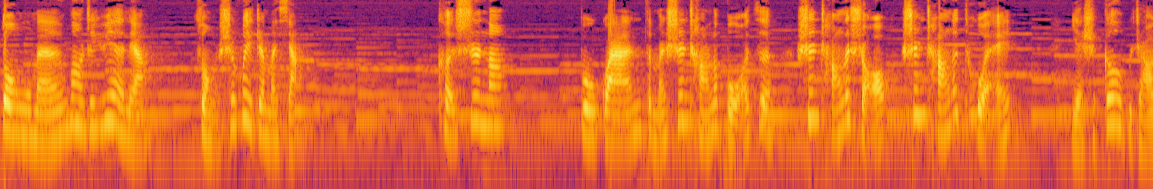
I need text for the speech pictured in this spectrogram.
动物们望着月亮，总是会这么想。可是呢，不管怎么伸长了脖子、伸长了手、伸长了腿，也是够不着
